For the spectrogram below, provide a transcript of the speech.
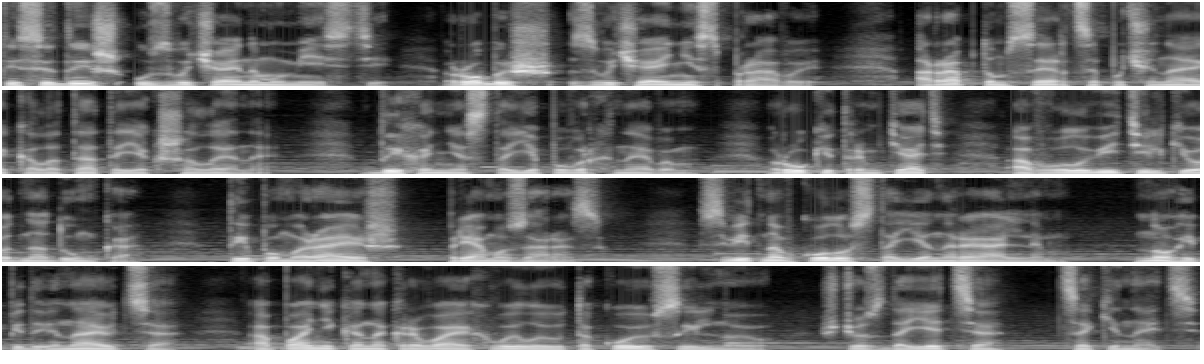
Ти сидиш у звичайному місці, робиш звичайні справи, а раптом серце починає калатати як шалене, дихання стає поверхневим, руки тремтять, а в голові тільки одна думка: ти помираєш прямо зараз. Світ навколо стає нереальним, ноги підгинаються, а паніка накриває хвилею такою сильною, що здається, це кінець.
